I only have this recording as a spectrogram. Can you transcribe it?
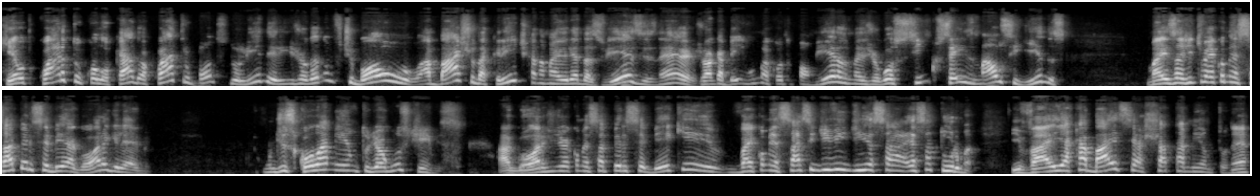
que é o quarto colocado a quatro pontos do líder e jogando um futebol abaixo da crítica na maioria das vezes, né? Joga bem uma contra o Palmeiras, mas jogou cinco, seis mal seguidos. Mas a gente vai começar a perceber agora, Guilherme, um descolamento de alguns times. Agora a gente vai começar a perceber que vai começar a se dividir essa, essa turma e vai acabar esse achatamento, né?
